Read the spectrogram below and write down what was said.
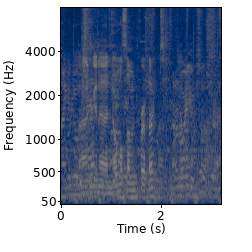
I'm gonna normal summon for effect. I don't know why you were so stressed.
